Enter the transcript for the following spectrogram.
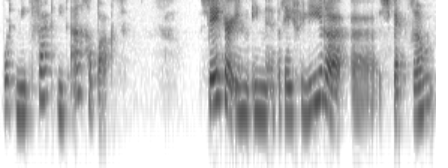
wordt niet, vaak niet aangepakt. Zeker in, in het reguliere uh, spectrum,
